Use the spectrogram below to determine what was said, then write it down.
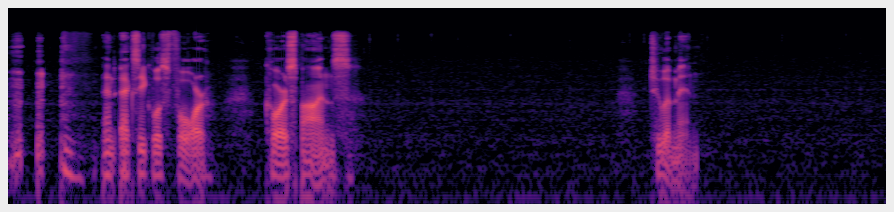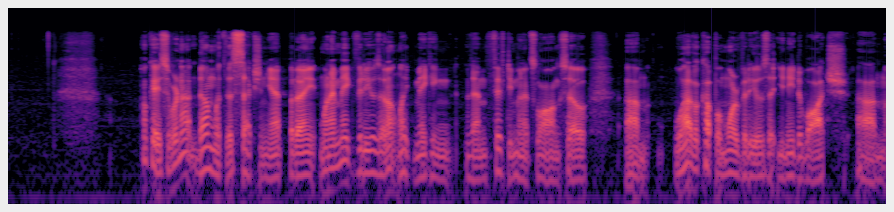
and x equals 4 corresponds to a min. Okay, so we're not done with this section yet, but I when I make videos, I don't like making them 50 minutes long, so um, we'll have a couple more videos that you need to watch um,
